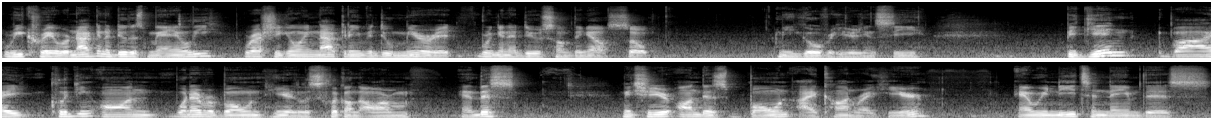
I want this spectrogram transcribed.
recreate. We're not going to do this manually. We're actually going not going to even do mirror it. We're going to do something else. So let me go over here. You can see. Begin by clicking on whatever bone here. Let's click on the arm and this. Make sure you're on this bone icon right here, and we need to name this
